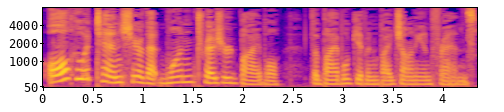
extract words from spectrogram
All who attend share that one treasured Bible, the Bible given by Joni and Friends.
